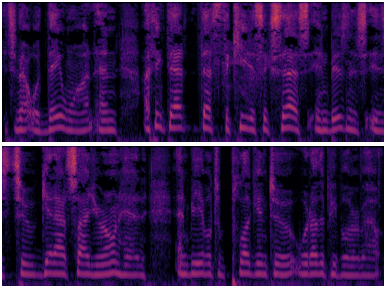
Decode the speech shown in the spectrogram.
it's about what they want. And I think that that's the key to success in business is to get outside your own head and be able to plug into what other people are about.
